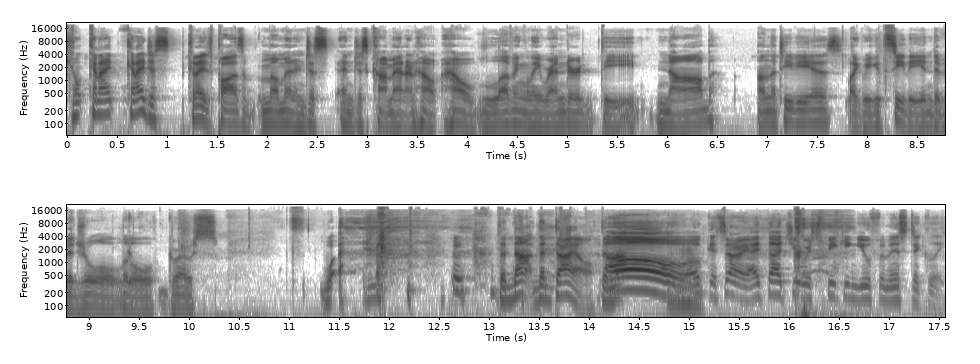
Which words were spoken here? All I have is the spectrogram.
can, can I can I just can I just pause a moment and just and just comment on how how lovingly rendered the knob on the TV is? Like we could see the individual little gross. what the not the dial. The knob, Oh, mm-hmm. okay. Sorry, I thought you were speaking euphemistically.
